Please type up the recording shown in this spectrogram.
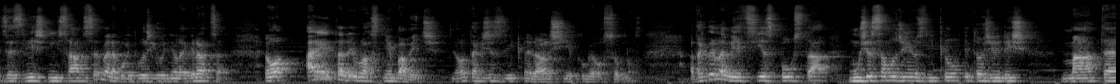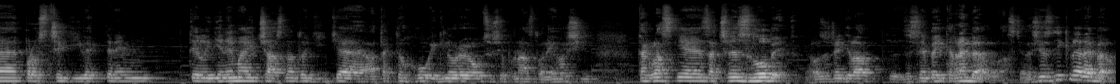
zesměšní sám sebe nebo vytvoří hodně legrace. No a je tady vlastně bavič, no, takže vznikne další jakoby, osobnost. A takovéhle věcí je spousta, může samozřejmě vzniknout i to, že když máte prostředí, ve kterém ty lidi nemají čas na to dítě a tak trochu ignorují, což je pro nás to nejhorší, tak vlastně začne zlobit, jo? začne dělat, začne být rebel vlastně, takže vznikne rebel,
